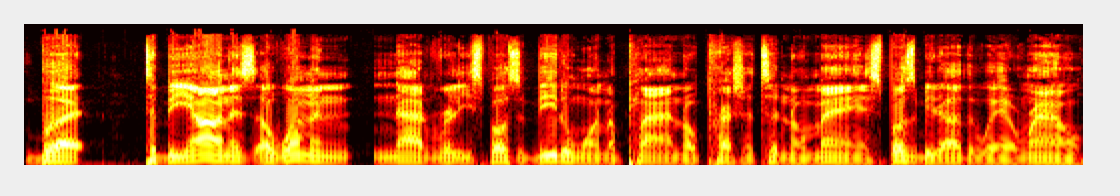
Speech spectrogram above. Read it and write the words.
But to be honest, a woman not really supposed to be the one applying no pressure to no man. It's supposed to be the other way around,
